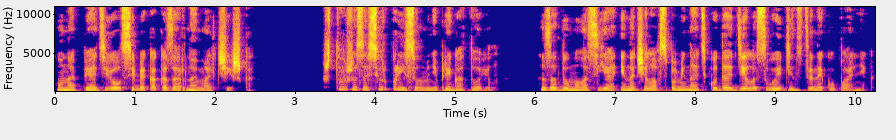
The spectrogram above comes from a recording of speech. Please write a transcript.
Он опять вел себя, как озорной мальчишка. «Что же за сюрприз он мне приготовил?» Задумалась я и начала вспоминать, куда дела свой единственный купальник.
